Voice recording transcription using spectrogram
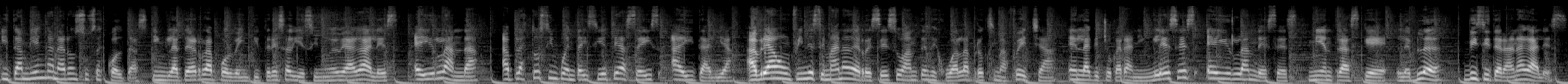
y también ganaron sus escoltas. Inglaterra por 23 a 19 a Gales e Irlanda aplastó 57 a 6 a Italia. Habrá un fin de semana de receso antes de jugar la próxima fecha, en la que chocarán ingleses e irlandeses, mientras que Le Bleu visitarán a Gales.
